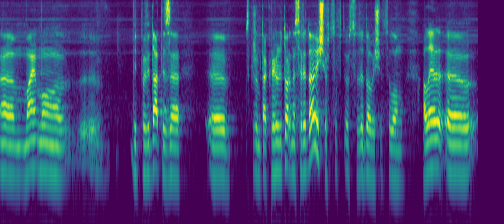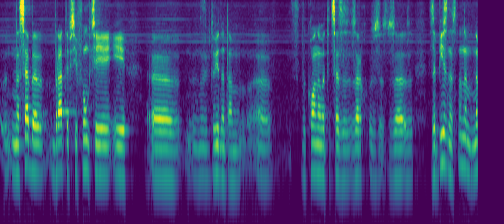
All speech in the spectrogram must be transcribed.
е, маємо е, відповідати за, е, скажімо так, регуляторне середовище середовище в цілому, але е, на себе брати всі функції і е, відповідно там е, виконувати це за, за, за, за, бізнес. Ну, не, не,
